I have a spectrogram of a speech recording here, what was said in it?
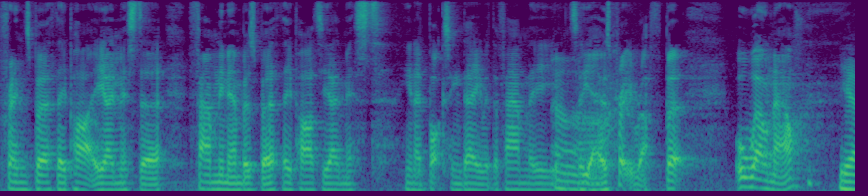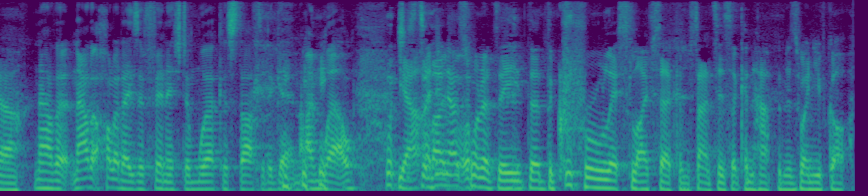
friend's birthday party. I missed a family member's birthday party. I missed you know Boxing Day with the family. So yeah, it was ah. pretty rough, but all well now. Yeah. Now that now that holidays are finished and work has started again, I'm well. Yeah, I think that's one of the, the, the cruelest life circumstances that can happen is when you've got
